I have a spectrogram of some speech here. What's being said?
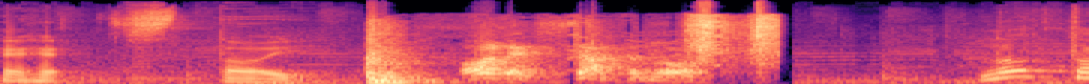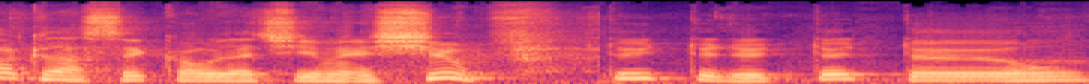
Stoi. Unacceptable! No to klasyką lecimy. Siup! Tu, tu, tu, tu, tu.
